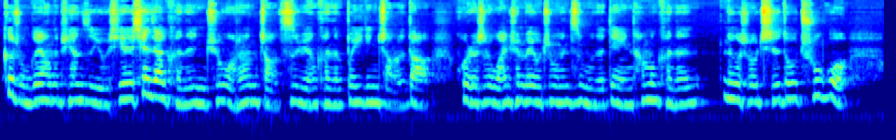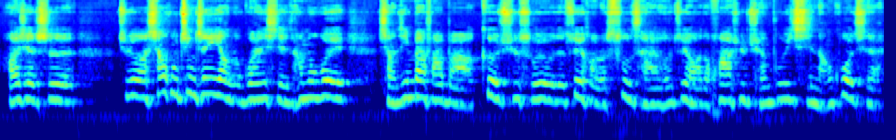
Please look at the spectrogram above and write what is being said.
各种各样的片子，有些现在可能你去网上找资源，可能不一定找得到，或者是完全没有中文字母的电影，他们可能那个时候其实都出过，而且是就像相互竞争一样的关系，他们会想尽办法把各区所有的最好的素材和最好的花絮全部一起囊括起来，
